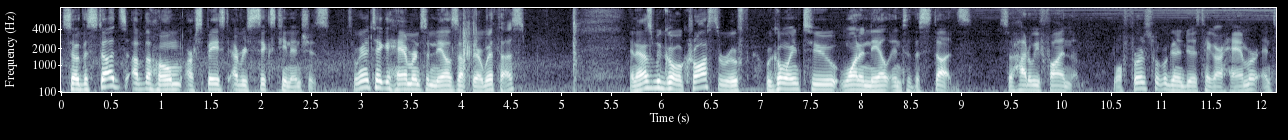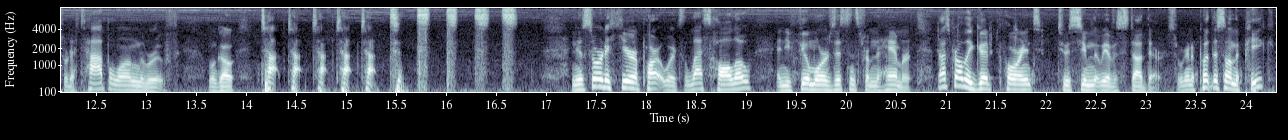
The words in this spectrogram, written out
So the studs of the home are spaced every 16 inches. So we're going to take a hammer and some nails up there with us. And as we go across the roof, we're going to want to nail into the studs. So how do we find them? Well, first what we're going to do is take our hammer and sort of tap along the roof. We'll go tap, tap, tap, tap, tap, tap, and you'll sort of hear a part where it's less hollow and you feel more resistance from the hammer. That's probably a good point to assume that we have a stud there. So we're going to put this on the peak,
